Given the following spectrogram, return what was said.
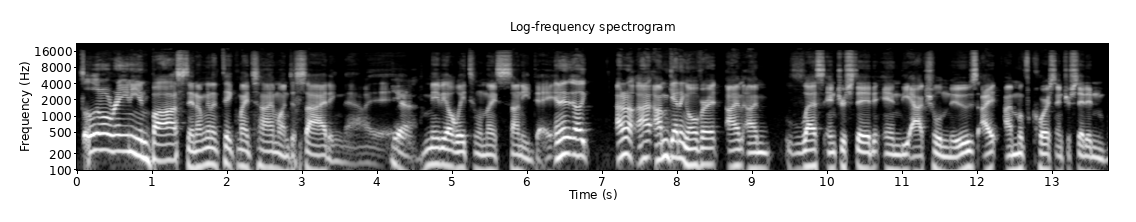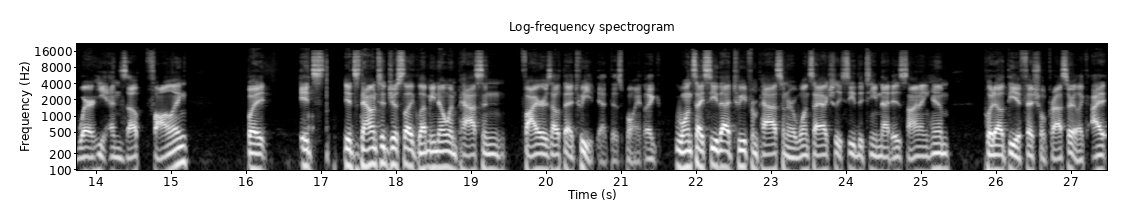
it's a little rainy in Boston. I'm gonna take my time on deciding now. Eh, Yeah. maybe I'll wait till a nice sunny day. And it, like, I don't know. I, I'm getting over it. I'm I'm less interested in the actual news. I I'm of course interested in where he ends up falling, but it's it's down to just like let me know when Passan fires out that tweet at this point. Like once I see that tweet from Passan, or once I actually see the team that is signing him put out the official presser, like I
